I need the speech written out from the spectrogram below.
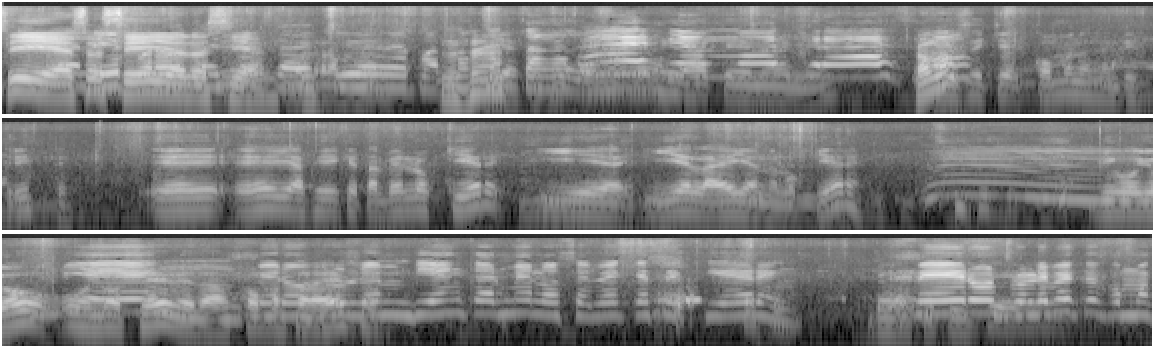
sí, eso sí, yo lo siento. Ay, mi amor, gracias. ¿Cómo? ¿Cómo nos sentís triste? Eh, ella fíjate que tal vez lo quiere y, eh, y él a ella no lo quiere. Mm, Digo yo, o no sé, ¿verdad? ¿Cómo estará eso? Bien, Carmelo, se ve que se quieren. Pero el problema es que como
